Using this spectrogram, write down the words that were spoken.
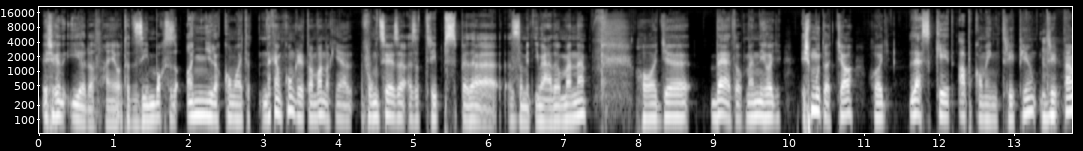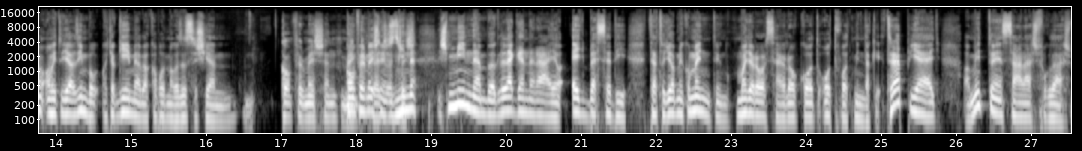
és akkor írdatlan jó. Tehát az inbox az annyira komoly, tehát nekem konkrétan vannak ilyen funkció, ez a, ez a trips, például ez, amit imádom benne, hogy be tudok menni, hogy, és mutatja, hogy lesz két upcoming tripjünk, mm. trippem, amit ugye az inbox, hogyha gmailbe kapod meg az összes ilyen Confirmation. Confirmation, és, minden, és mindenből legenerálja, egybeszedi. Tehát, hogy amikor mentünk Magyarországra, akkor ott, ott volt mind a két repjegy, a mit tudom szállásfoglalás,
